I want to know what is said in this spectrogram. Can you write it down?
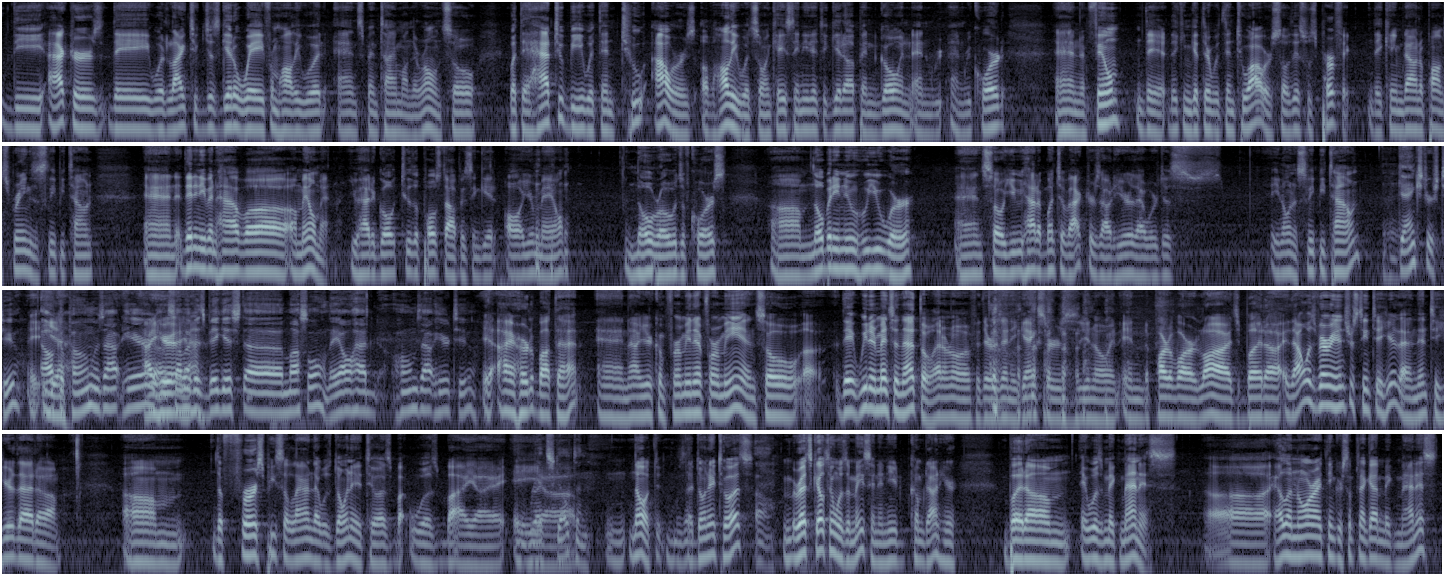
the actors they would like to just get away from Hollywood and spend time on their own. So, but they had to be within two hours of Hollywood. So, in case they needed to get up and go and and, and record and film, they they can get there within two hours. So this was perfect. They came down to Palm Springs, a sleepy town, and they didn't even have a, a mailman. You had to go to the post office and get all your mail. no roads, of course. Um, nobody knew who you were, and so you had a bunch of actors out here that were just, you know, in a sleepy town. Gangsters too. Uh, Al yeah. Capone was out here. I Uh, hear- some of yeah. his biggest uh, muscle. They all had homes out here too. Yeah, I heard about that, and now you're confirming it for me. And so uh, they we didn't mention that though. I don't know if there was any gangsters, you know, in, in the part of our lodge, but uh, that was very interesting to hear that, and then to hear that uh, um, the first piece of land that was donated to us but was by uh, a Red uh, Skelton. n- No, t- Was that that- donated to us. Oh, Red Skelton was a mason, and he'd come down here, but um, it was McManus, uh, Eleanor, I think, or something like that. McManus,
